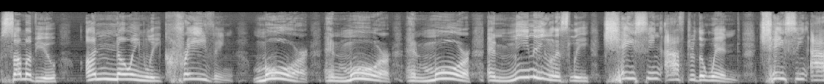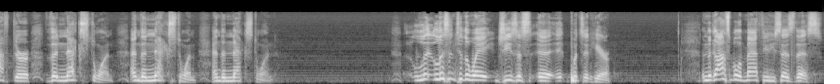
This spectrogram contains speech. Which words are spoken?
some of you unknowingly craving more and more and more and meaninglessly chasing after the wind, chasing after the next one and the next one and the next one. L- listen to the way Jesus uh, puts it here. In the Gospel of Matthew, he says this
